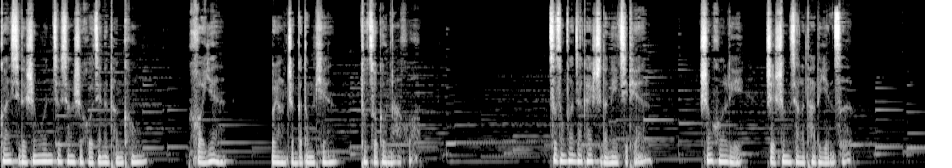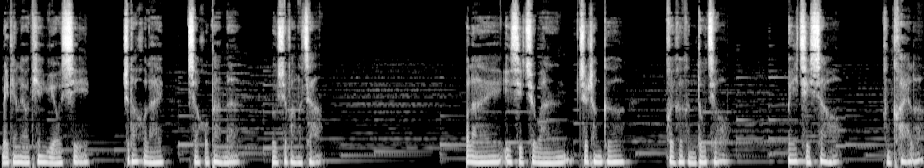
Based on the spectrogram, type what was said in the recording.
关系的升温就像是火箭的腾空，火焰会让整个冬天都足够暖和。自从放假开始的那几天，生活里只剩下了他的影子。每天聊天与游戏，直到后来小伙伴们陆续放了假。后来一起去玩、去唱歌，会喝很多酒，会一起笑，很快乐，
